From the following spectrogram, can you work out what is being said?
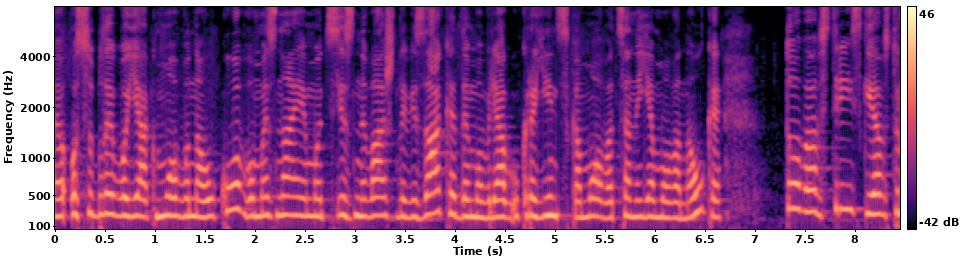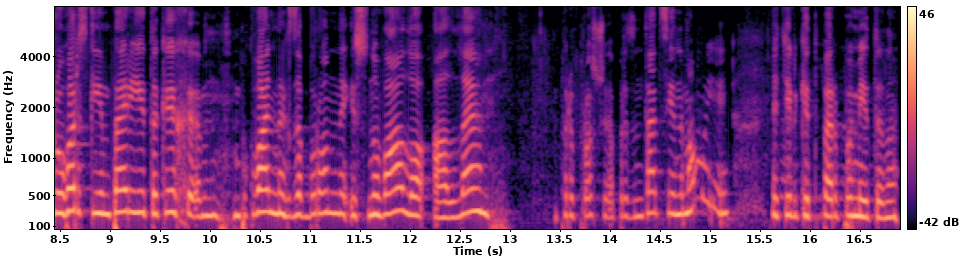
е, особливо як мову наукову, ми знаємо ці зневажливі закиди, мовляв, українська мова це не є мова науки. То в Австрійській, Австро-Угорській імперії таких ем, буквальних заборон не існувало, але перепрошую, а презентації нема моєї? Я тільки тепер помітила.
